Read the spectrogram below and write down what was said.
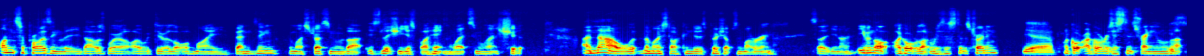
unsurprisingly, that was where I would do a lot of my venting and my stress and all that. Is literally just by hitting weights and all that shit. And now the most I can do is push ups in my room. So you know, even though I got like resistance training, yeah, I got I got resistance training and all that.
